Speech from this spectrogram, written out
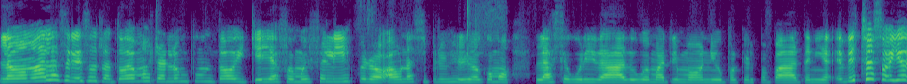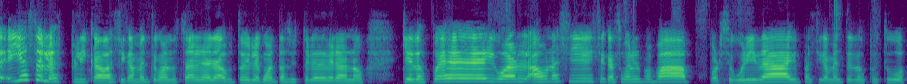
La mamá al hacer eso trató de mostrarle un punto y que ella fue muy feliz, pero aún así prefirió como la seguridad buen matrimonio porque el papá tenía... De hecho, eso ella, ella se lo explica básicamente cuando está en el auto y le cuenta su historia de verano, que después igual aún así se casó con el papá por seguridad y básicamente después tuvo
